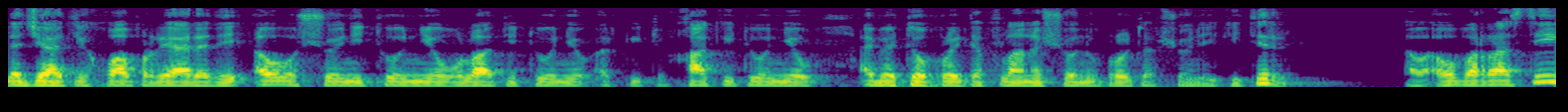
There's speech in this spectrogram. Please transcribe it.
لە جیاتی خوا بڕیارە دەی ئەوە شوێنی تۆ نیە وڵاتی تۆ نیە و ئەرکی تو خاکی تۆ نیە و ئەبێت تۆ بڕۆیتە فلانە شوێن و بڕۆتە شوێنێکی تر ئەو ئەو بەڕاستی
